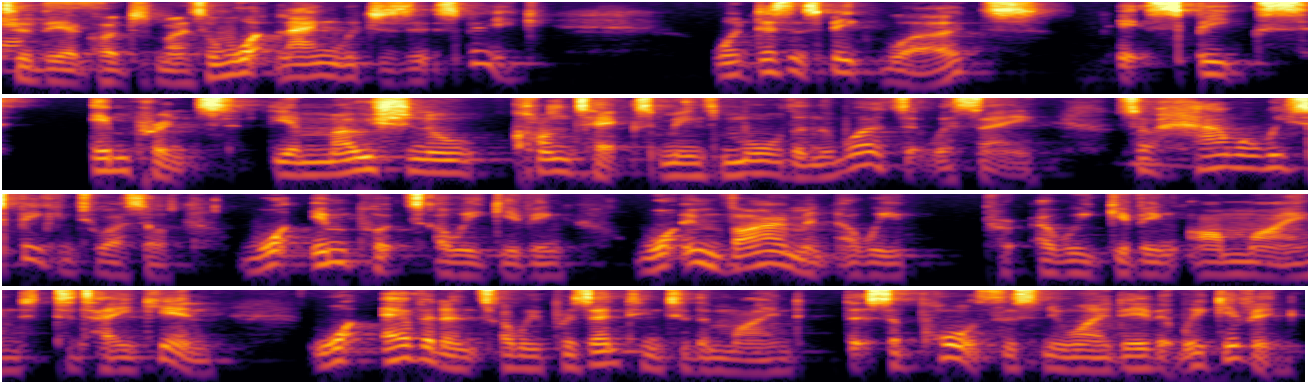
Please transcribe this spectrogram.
to the unconscious mind. So, what language does it speak? Well, it doesn't speak words, it speaks imprints. The emotional context means more than the words that we're saying. So, mm. how are we speaking to ourselves? What inputs are we giving? What environment are we are we giving our mind to take in? What evidence are we presenting to the mind that supports this new idea that we're giving?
